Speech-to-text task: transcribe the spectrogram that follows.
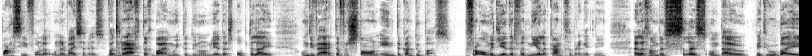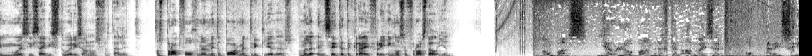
passievolle onderwyser is wat regtig baie moeite doen om leerders op te lei om die werk te verstaan en te kan toepas. Veral met leerders wat nie hulle kant gebring het nie. Hulle gaan beslis onthou met hoe baie emosie sy die stories aan ons vertel het. Ons praat volgende met 'n paar matriekleerders om hulle insette te kry vir die Engelse vraestel 1. Kompas, jou loopbaanrigtingaanwyser op RSG.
